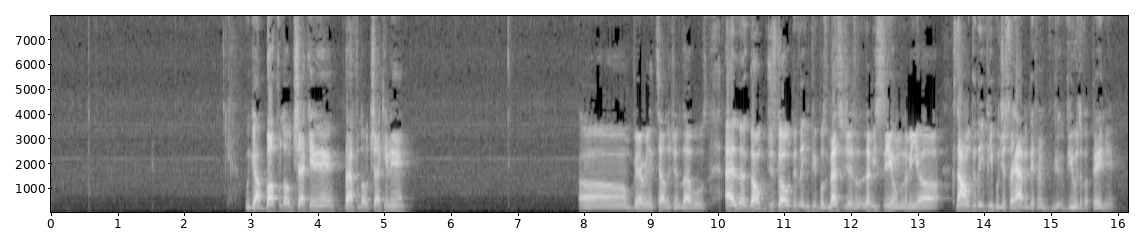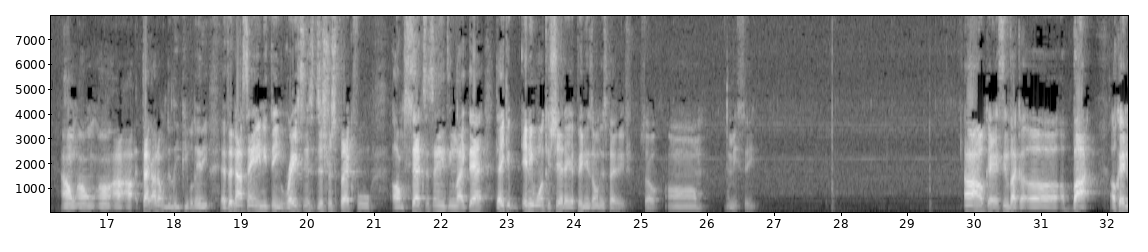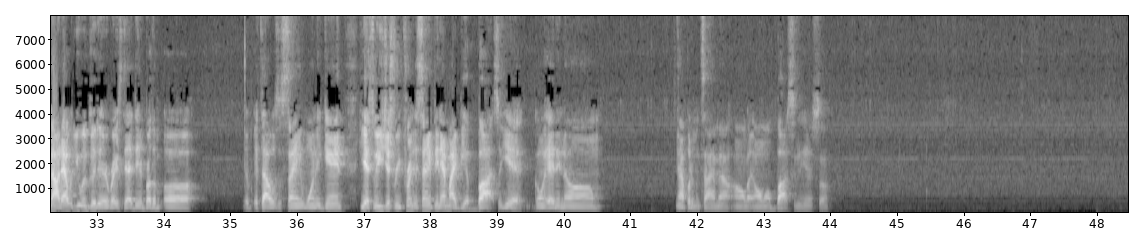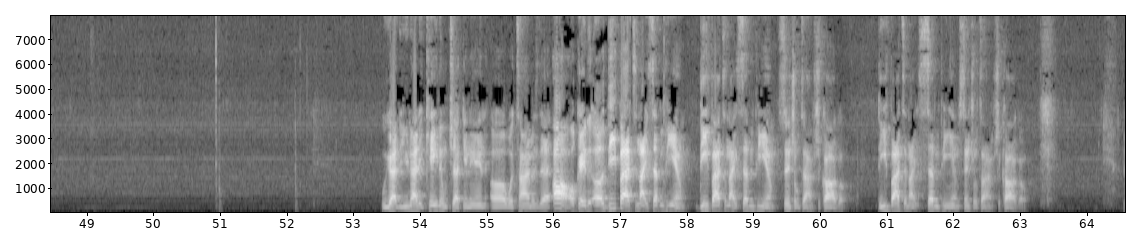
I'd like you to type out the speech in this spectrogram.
We got Buffalo checking in. Buffalo checking in. Um, very intelligent levels. Hey, look, don't just go deleting people's messages. Let me see them. Let me, uh, cause I don't delete people just for having different views of opinion. I don't, I don't, uh, I, I, in fact, I don't delete people any if they're not saying anything racist, disrespectful, um, sexist, anything like that. They could anyone can share their opinions on this page. So, um, let me see. Ah, okay. It seems like a uh, a bot. Okay, now nah, that you were good to erase that then, brother. Uh, if, if, that was the same one again, yeah. So you just reprint the same thing. That might be a bot. So yeah, go ahead and um, yeah, put him in timeout. I don't like I don't want bots in here. So. We got the United Kingdom checking in. Uh, what time is that? Oh, okay. Uh, DeFi tonight, 7 p.m. DeFi tonight, 7 p.m. Central Time, Chicago. DeFi tonight, 7 p.m. Central Time, Chicago.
